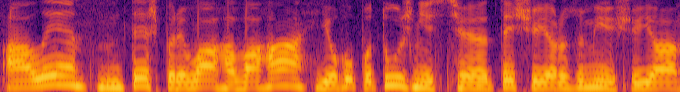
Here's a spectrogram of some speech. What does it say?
Але теж перевага вага, його потужність, е, те, що я розумію, що я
